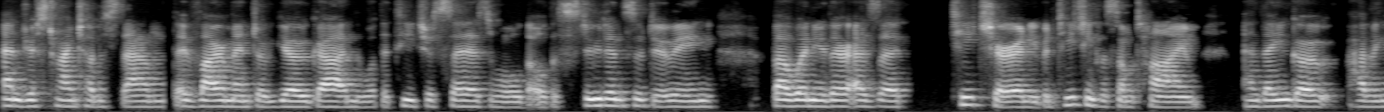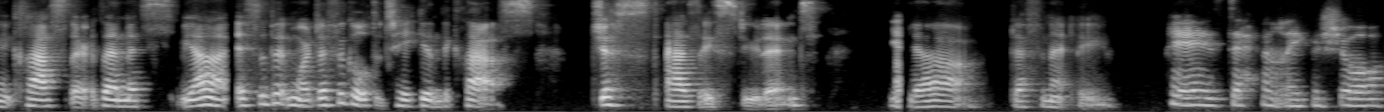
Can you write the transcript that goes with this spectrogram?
and just trying to understand the environment of yoga and what the teacher says and what all the students are doing. But when you're there as a teacher and you've been teaching for some time and then go having a class there, then it's, yeah, it's a bit more difficult to take in the class just as a student. Yeah, yeah definitely. It is definitely for sure.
